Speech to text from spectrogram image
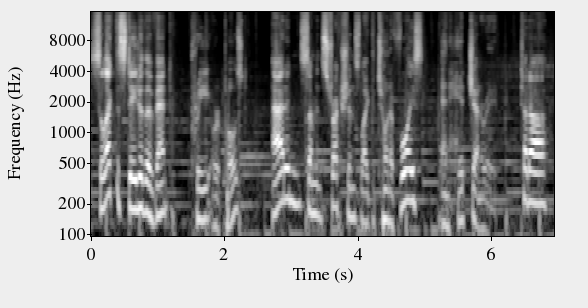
Select the stage of the event, pre or post. Add in some instructions like the tone of voice and hit generate. Ta da!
